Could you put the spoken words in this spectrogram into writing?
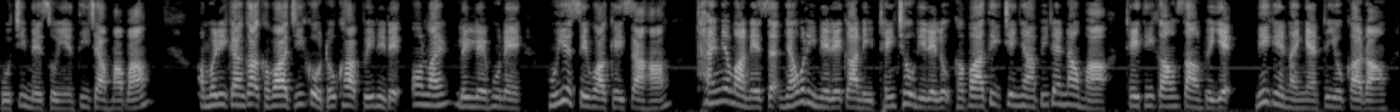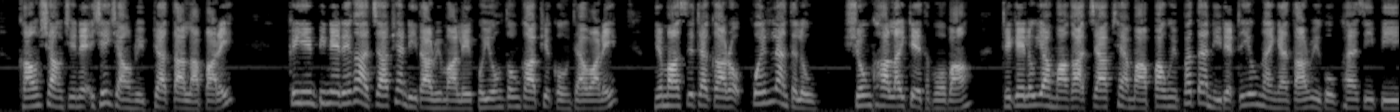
ကိုကြည့်မယ်ဆိုရင်သိကြမှာပါအမေရိကန်ကကဘာကြီးကိုဒုက္ခပေးနေတဲ့ online လိမ်လည်မှုနဲ့မူရစ်စေဝါကိစ္စဟာထိုင်းမြန်မာနယ်စပ်မြဝတီနယ်တွေကနေထိန်းချုပ်နေတယ်လို့ကဘာတိကြေညာပြီးတဲ့နောက်မှာထိပ်သီးကောင်းဆောင်တွေရဲ့မိခင်နိုင်ငံတရုတ်ကတောင်ခေါင်းဆောင်ခြင်းနဲ့အရေးအယောင်တွေပြသလာပါတယ်။ကရင်ပြည်နယ်ကကြားဖြန့်ဒေသတွေမှာလည်းဘုံသုံးကားဖြစ်ကုန်ကြပါတယ်။ မြန်မာစစ်တပ်ကတော့ပွဲလှန့်တယ်လို့ရုံခါလိုက်တဲ့သဘောပါတကယ်လို့ရမှာကကြားဖြတ်မှာပါဝင်ပတ်သက်နေတဲ့တရုတ်နိုင်ငံသားတွေကိုဖမ်းဆီးပြီး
